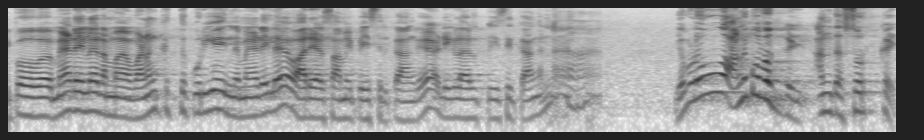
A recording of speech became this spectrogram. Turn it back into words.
இப்போது மேடையில் நம்ம வணக்கத்துக்குரிய இந்த மேடையில் வாரியார் சாமி பேசியிருக்காங்க அடிகளார் பேசியிருக்காங்கன்னா எவ்வளோ அனுபவங்கள் அந்த சொற்கள்.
